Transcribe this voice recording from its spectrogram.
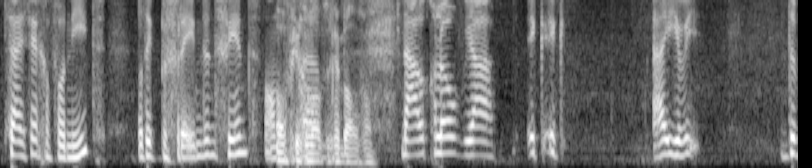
Zij zeggen van niet, wat ik bevreemdend vind. Want, of je gelooft er geen bal van? Nou, ik geloof, ja... Ik, ik, uh, je, de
